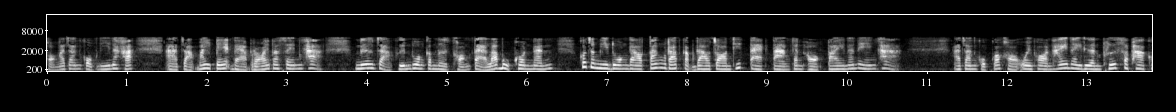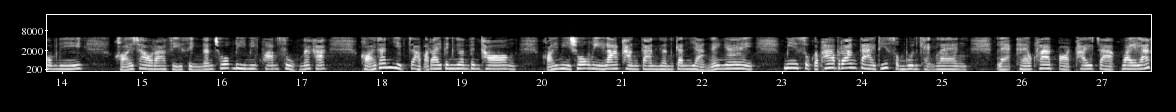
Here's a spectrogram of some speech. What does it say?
ของอาจารย์กบนี้นะคะ อาจจะไม่เป๊ะแบบร้อยเปอร์เซ็นค่ะ เนื่องจากพื้นดวงกำเนิดของแต่ละบุคคลนั้น ก็จะมีดวงดาวตั้งรับกับดาวจรที่แตกต่างกันออกไปนั่นเองค่ะ อาจารย์กบก็ขออวยพรให้ในเดือนพฤษภาคมนี้ ขอให้ชาวราศีสิงห์นั้นโชคดีมีความสุขนะคะ ขอให้ท่านหยิบจับอะไรเป็นเงินเป็นทอง ขอให้มีโชคมีลาภทางการเงินกันอย่างง่าย ๆ มีสุขภาพร่างกายที่สมบูรณ์แข็งแรง และแคล้วคลาดปลอดภัยจากไวรัส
